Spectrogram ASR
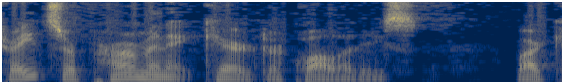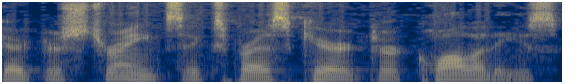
Traits are permanent character qualities, while character strengths express character qualities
